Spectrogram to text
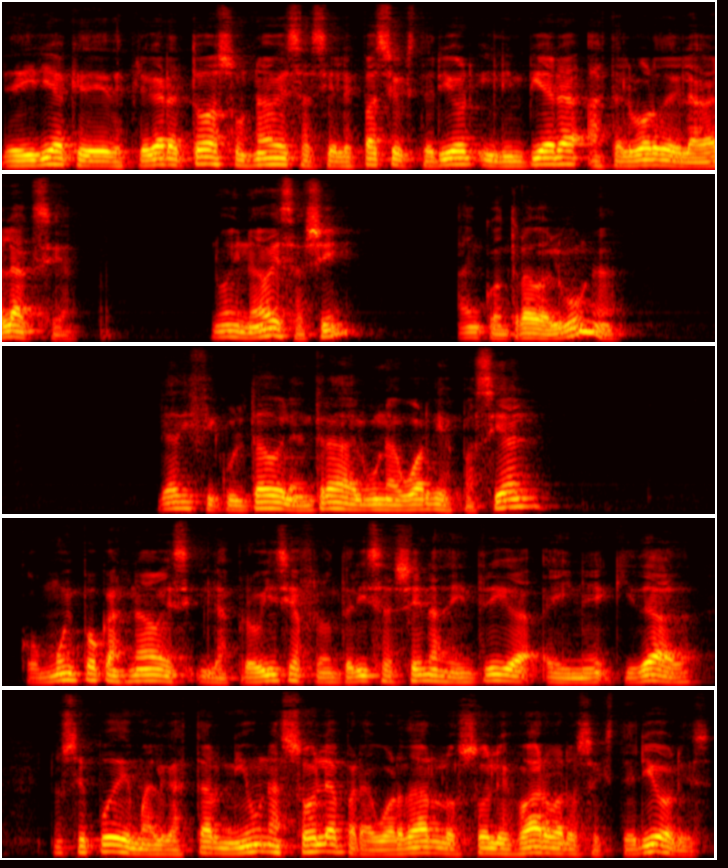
le diría que desplegara todas sus naves hacia el espacio exterior y limpiara hasta el borde de la galaxia. ¿No hay naves allí? ¿Ha encontrado alguna? ¿Le ha dificultado la entrada alguna guardia espacial? Con muy pocas naves y las provincias fronterizas llenas de intriga e inequidad, no se puede malgastar ni una sola para guardar los soles bárbaros exteriores.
